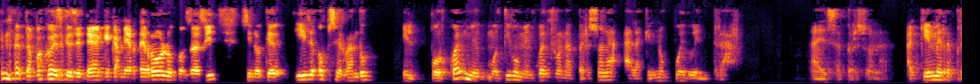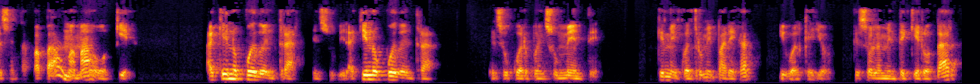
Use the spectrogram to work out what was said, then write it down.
Tampoco es que se tenga que cambiar de rol o cosas así, sino que ir observando el por cuál motivo me encuentro una persona a la que no puedo entrar a esa persona. ¿A quién me representa? ¿Papá o mamá o a quién? ¿A quién no puedo entrar en su vida? ¿A quién no puedo entrar en su cuerpo, en su mente? Que me encuentro mi pareja igual que yo, que solamente quiero dar,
